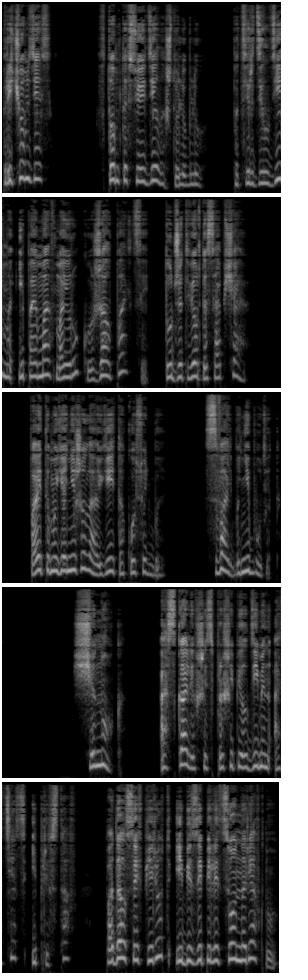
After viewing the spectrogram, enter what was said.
Причем здесь?» «В том-то все и дело, что люблю», — подтвердил Дима и, поймав мою руку, сжал пальцы, тут же твердо сообщая. «Поэтому я не желаю ей такой судьбы. Свадьбы не будет». «Щенок!» — оскалившись, прошипел Димин отец и, привстав, подался вперед и безапелляционно рявкнул.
